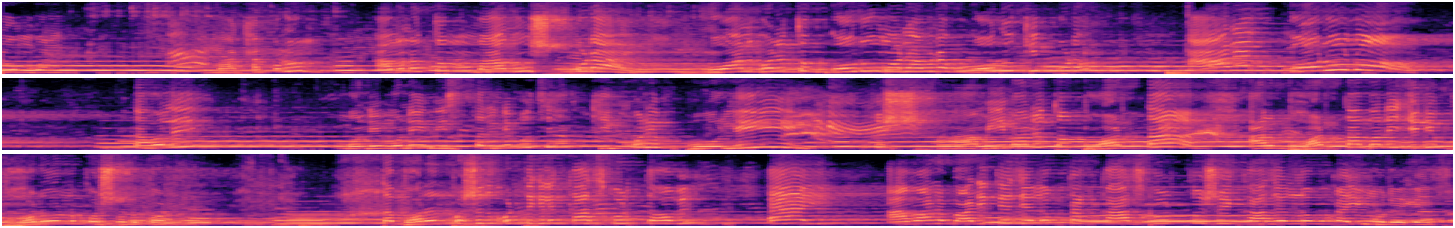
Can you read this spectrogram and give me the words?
ডোম মাথা করুন, আমরা তো মানুষ পোড়াই। গোয়াল ঘরে তো গরু মারে, আমরা গরু কি পোড়া আরে মনে মনে নিস্তারিণী বলছে, "আর কি করে বলি? স্বামী মানে তো ভর্তা, আর ভর্তা মানে যিনি ভরণ পোষণ করেন। তা ভরণ পোষণ করতে গেলে কাজ করতে হবে। এই, আমার বাড়িতে যে লোকটা কাজ করতো, সেই কাজের লোকটাই মরে গেছে।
